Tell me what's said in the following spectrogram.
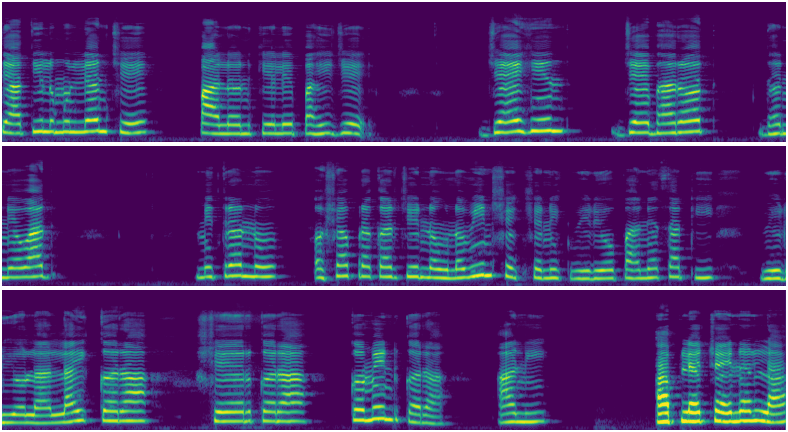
त्यातील मूल्यांचे पालन केले पाहिजे. जय हिंद जय भारत. धन्यवाद. मित्रांनो अशा प्रकारचे नवनवीन शैक्षणिक व्हिडिओ पाहण्यासाठी व्हिडिओला लाईक करा शेअर करा कमेंट करा आणि आपल्या चॅनलला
